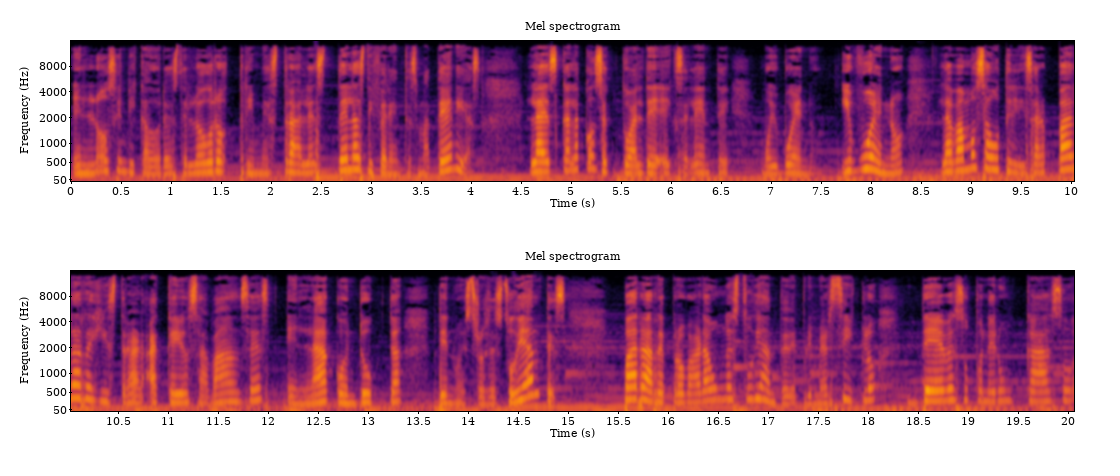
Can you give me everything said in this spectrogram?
en los indicadores de logro trimestrales de las diferentes materias. La escala conceptual de excelente, muy bueno y bueno la vamos a utilizar para registrar aquellos avances en la conducta de nuestros estudiantes. Para reprobar a un estudiante de primer ciclo debe suponer un caso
